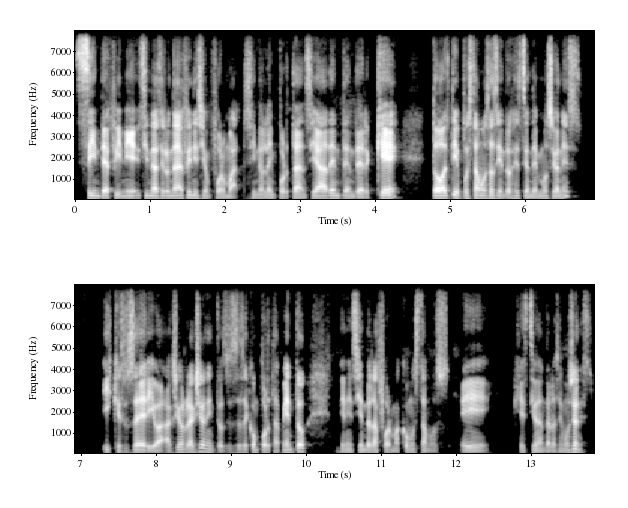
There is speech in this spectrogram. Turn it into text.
sin, definir, sin hacer una definición formal, sino la importancia de entender que todo el tiempo estamos haciendo gestión de emociones y que eso se deriva acción-reacción. Entonces ese comportamiento viene siendo la forma como estamos eh, gestionando las emociones.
